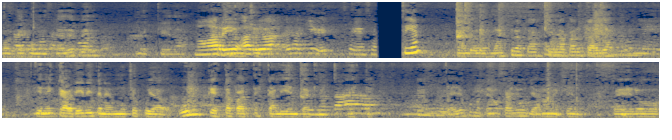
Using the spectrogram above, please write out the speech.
porque como ustedes ven, les queda. No, arriba, arriba es aquí. Sí, sí. ¿Sí? Cuando les muestra atrás en la pantalla, tienen que abrir y tener mucho cuidado. Uno, que esta parte es caliente aquí. Esta. Ya yo como tengo callos ya no me quedo. Pero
